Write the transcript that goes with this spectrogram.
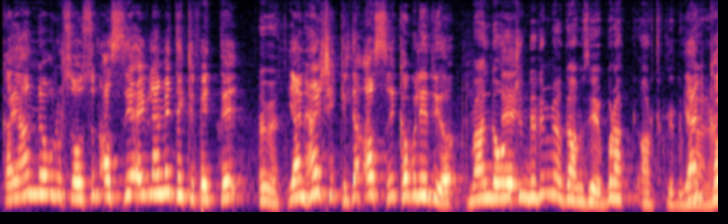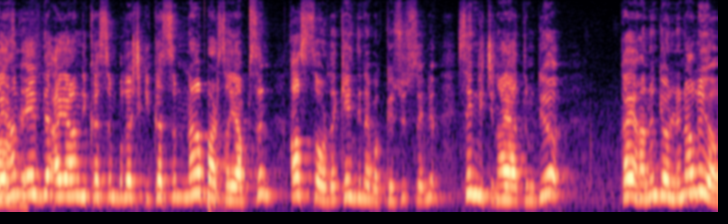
Kayhan ne olursa olsun Aslı'ya evlenme teklif etti. Evet. Yani her şekilde Aslı'yı kabul ediyor. Ben de onun Ee, için dedim ya Gamze'ye bırak artık dedim yani. Yani Kayhan vazgeç. evde ayağını yıkasın, bulaşık yıkasın, ne yaparsa yapsın. Aslı orada kendine bakıyor, süsleniyor. Senin için hayatım diyor. Kayhan'ın gönlünü alıyor.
